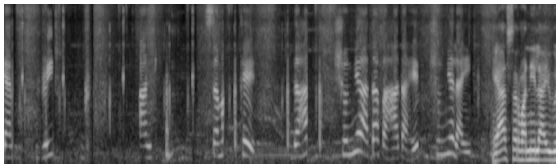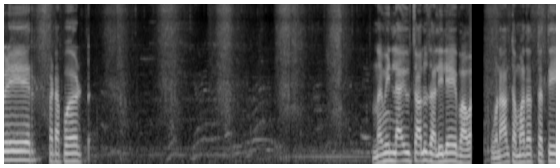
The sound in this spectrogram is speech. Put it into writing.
रीड थेट दहा शून्य आता पाहत आहेत. शून्य लाईक या सर्वांनी लाईव्ह वेळेर पटापट. नवीन लाईव्ह चालू झालेली आहे भावा. फोन आलता मधात तर ते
